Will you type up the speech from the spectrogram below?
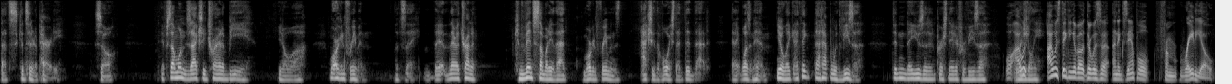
that's considered a parody. So if someone is actually trying to be, you know, uh, Morgan Freeman, let's say, they, they're trying to convince somebody that Morgan Freeman's actually the voice that did that. And it wasn't him. You know, like I think that happened with Visa. Didn't they use an impersonator for Visa Well, I was originally? I was thinking about there was a, an example from radio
